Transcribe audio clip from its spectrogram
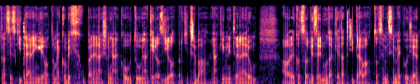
klasický tréninky, no, tam jako bych úplně nenašel nějakou tu, nějaký rozdíl oproti třeba nějakým jiným trenérům, ale jako co vyzvednu, tak je ta příprava, to si myslím jako, že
